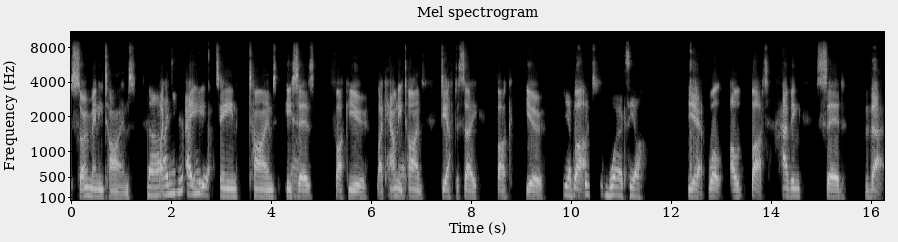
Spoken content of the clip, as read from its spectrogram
so many times. No, Like, I knew. I knew that. 18 times he says fuck you. Like how many times do you have to say fuck you Yeah, but, I think it works here. Yeah, well, I'll, but having said that,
